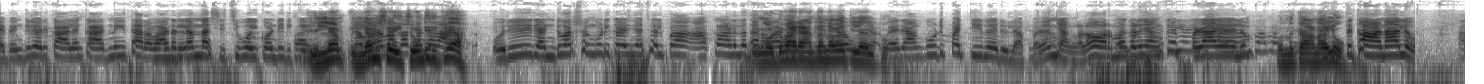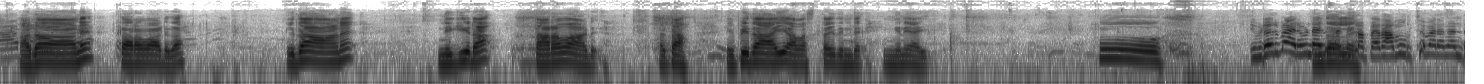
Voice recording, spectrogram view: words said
ഏതെങ്കിലും ഒരു കാലം കാരണം ഈ തറവാടെല്ലാം നശിച്ചു പോയിക്കൊണ്ടിരിക്കുക ഇല്ല ഇല്ല ക്ഷയിച്ചുകൊണ്ടിരിക്കുക ഒരു രണ്ടു വർഷം കൂടി കഴിഞ്ഞാൽ ചിലപ്പോ ആ കാണുന്ന ഇങ്ങോട്ട് വരാൻ തന്നെ. പറ്റില്ല വരാൻ കൂടി പറ്റിയെന്ന് വരില്ല. അപ്പൊ ഞങ്ങളെ ഓർമ്മകൾ ഞങ്ങൾക്ക് എപ്പോഴായാലും ഒന്ന് കാണാലോ? കാണാലോ. അതാണ് തറവാട് ഇതാ. ഇതാണ് നികിട തറവാട് കേട്ടാ? ഇപ്പം ഇതായി അവസ്ഥ ഇതിന്റെ ഇങ്ങനെയായി. ഓ. ഇവിടെ ഒരു മരം? ഉണ്ടായിരുന്നു ആ മുറിച്ച മരം കണ്ട?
